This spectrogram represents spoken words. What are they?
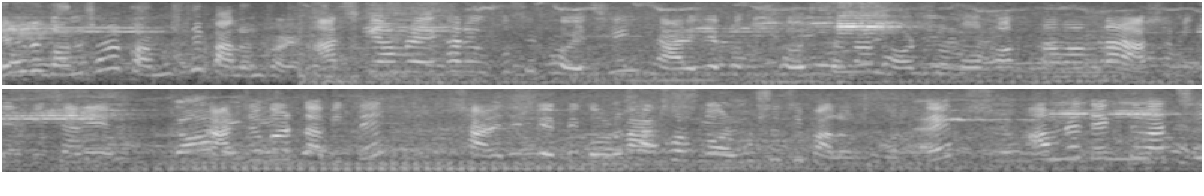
এভাবে গণস্বাক্ষর কর্মসূচি পালন করেন। আজকে আমরা এখানে উপস্থিত হয়েছি নারীদের প্রতি সহিংসতা ধর্ষণ ও হত্যা মামলার আসামিদের বিচারে কার্যকর দাবিতে সারাদিন ব্যাপী গণস্বাক্ষর কর্মসূচি পালন করতে। আমরা দেখতে পাচ্ছি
